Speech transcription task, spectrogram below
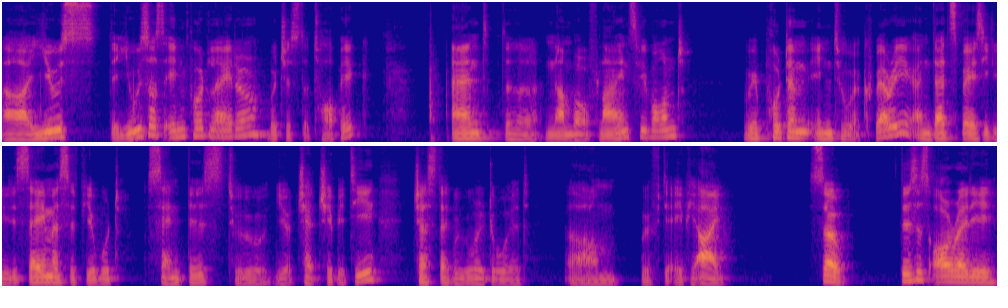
uh, use the user's input later, which is the topic, and the number of lines we want, we put them into a query, and that's basically the same as if you would send this to your ChatGPT, just that we will do it um, with the API. So this is already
